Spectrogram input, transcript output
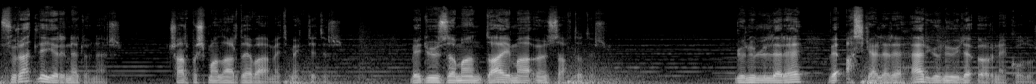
süratle yerine döner. Çarpışmalar devam etmektedir. Bediüzzaman daima ön saftadır. Gönüllülere ve askerlere her yönüyle örnek olur.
